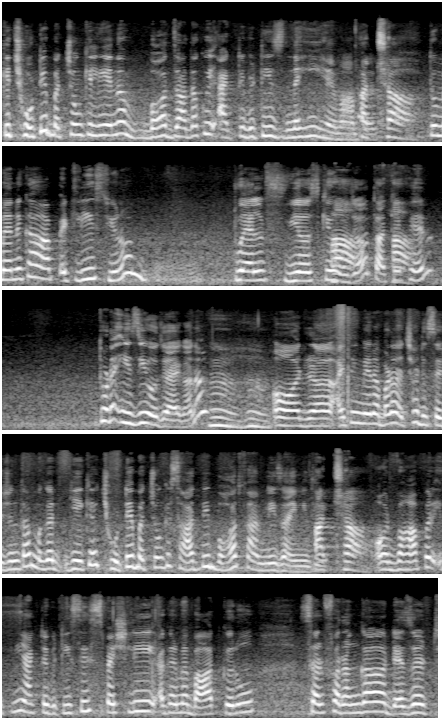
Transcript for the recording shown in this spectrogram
कि छोटे बच्चों के लिए ना बहुत ज़्यादा कोई एक्टिविटीज़ नहीं है वहाँ पर अच्छा। तो मैंने कहा आप at least you know twelve years के हाँ, हो जाओ ताकि हाँ। फिर थोड़ा इजी हो जाएगा ना हुँ, हुँ. और आई uh, थिंक मेरा बड़ा अच्छा डिसीज़न था मगर ये कि छोटे बच्चों के साथ भी बहुत फैमिलीज़ आई हुई थी अच्छा। और वहाँ पर इतनी एक्टिविटीज़ थी स्पेशली अगर मैं बात करूँ सरफरंगा डेजर्ट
